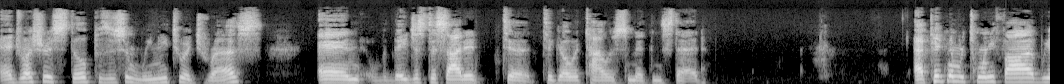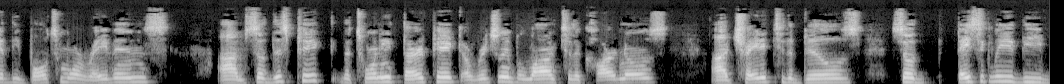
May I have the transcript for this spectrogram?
Edge rusher is still a position we need to address and they just decided to to go with Tyler Smith instead. At pick number 25, we have the Baltimore Ravens. Um, so this pick, the 23rd pick, originally belonged to the Cardinals, uh, traded to the Bills. So basically, the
